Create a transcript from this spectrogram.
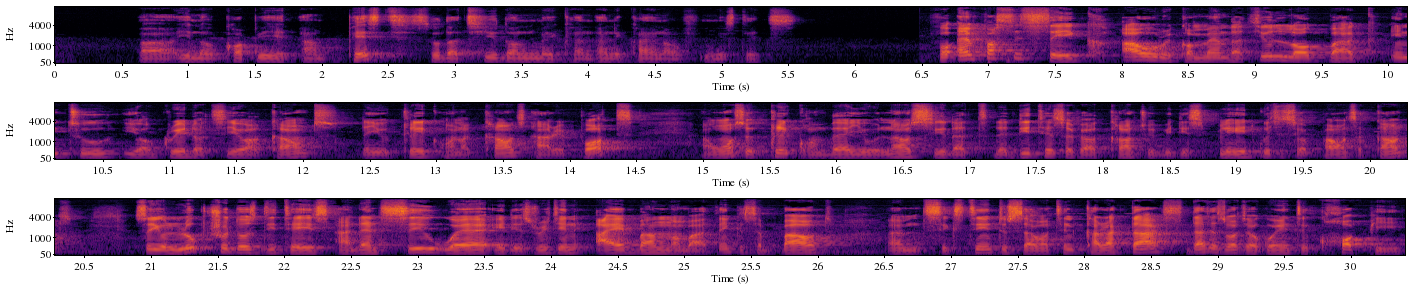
uh, you know, copy it and paste so that you don't make an, any kind of mistakes. For emphasis sake, I will recommend that you log back into your grey.co account. Then you click on account and report. And once you click on there, you will now see that the details of your account will be displayed, which is your pounds account. So you look through those details and then see where it is written IBAN number. I think it's about um, 16 to 17 characters. That is what you're going to copy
